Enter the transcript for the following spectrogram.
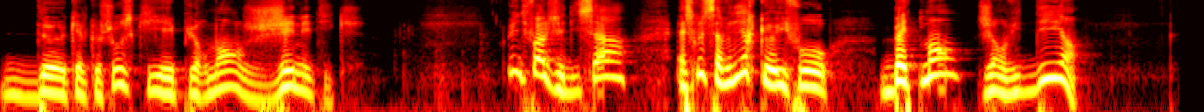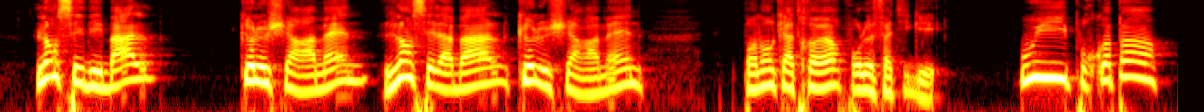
de quelque chose qui est purement génétique. Une fois que j'ai dit ça, est-ce que ça veut dire qu'il faut bêtement, j'ai envie de dire, lancer des balles que le chien ramène, lancer la balle que le chien ramène pendant 4 heures pour le fatiguer? Oui, pourquoi pas?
